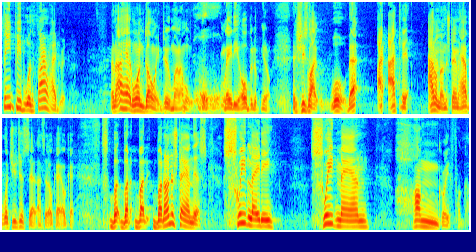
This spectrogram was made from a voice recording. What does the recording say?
feed people with a fire hydrant. And I had one going too, man. I'm a lady hoping, to, you know. And she's like, Whoa, that, I, I can't, I don't understand half what you just said. I said, Okay, okay. But, but, but, but understand this sweet lady, sweet man, hungry for God.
